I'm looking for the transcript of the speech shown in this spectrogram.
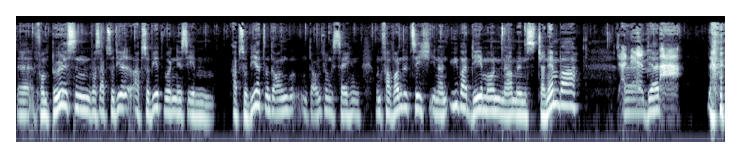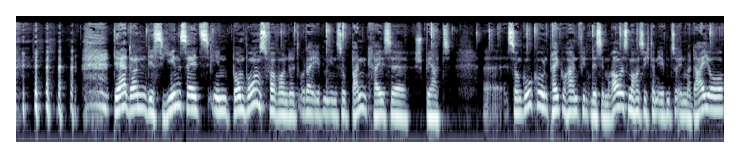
äh, vom Bösen, was absorbiert, absorbiert worden ist, eben absorbiert unter, unter Anführungszeichen und verwandelt sich in einen Überdämon namens Janemba. Äh, der, der dann das Jenseits in Bonbons verwandelt oder eben in so Bannkreise sperrt. Äh, Son Goku und Paikohan finden es eben raus, machen sich dann eben zu Enmadayo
